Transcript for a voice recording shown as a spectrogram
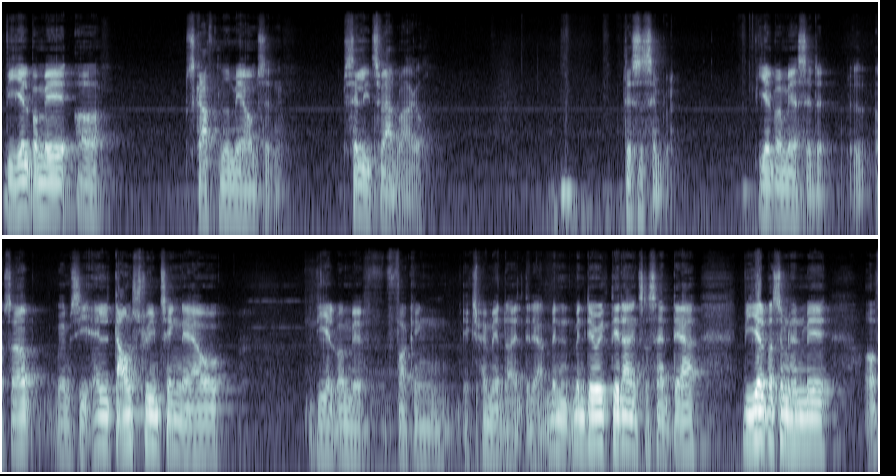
vi hjælper med at skaffe noget mere omsætning. Selv i et svært marked. Det er så simpelt. Vi hjælper med at sætte øh, Og så vil man sige, alle downstream tingene er jo, vi hjælper med fucking eksperimenter og alt det der. Men, men det er jo ikke det, der er interessant. Det er, vi hjælper simpelthen med at,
